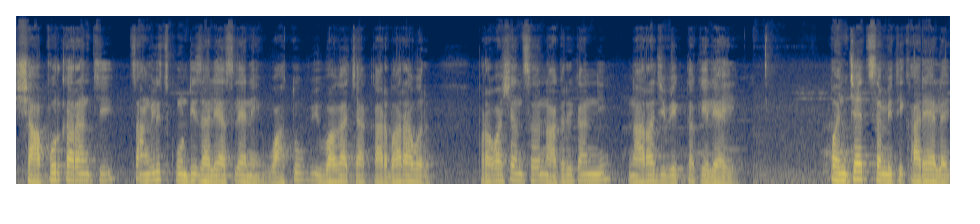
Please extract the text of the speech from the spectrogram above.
शहापूरकरांची चांगलीच कोंडी झाली असल्याने वाहतूक विभागाच्या कारभारावर प्रवाशांसह नागरिकांनी नाराजी व्यक्त केली आहे. पंचायत समिती कार्यालय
